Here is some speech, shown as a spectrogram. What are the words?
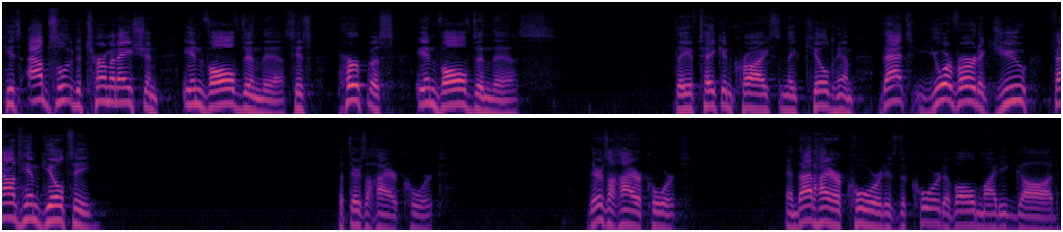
His absolute determination involved in this, his purpose involved in this. They have taken Christ and they've killed him. That's your verdict. You found him guilty. But there's a higher court. There's a higher court. And that higher court is the court of Almighty God.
